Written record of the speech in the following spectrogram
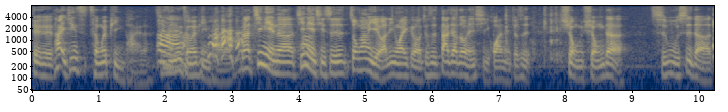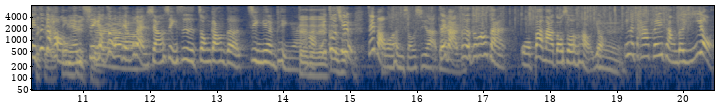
对对，它已经成为品牌了，其实已经成为品牌那今年呢？今年其实中钢也有另外一个，就是大家都很喜欢的，就是熊熊的。磁浮式的，哎，这个好年轻哦，这我有点不敢相信是中钢的纪念品哎。对对对，因为过去这把我很熟悉啦，这把这个中钢伞，我爸妈都说很好用，因为它非常的用，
